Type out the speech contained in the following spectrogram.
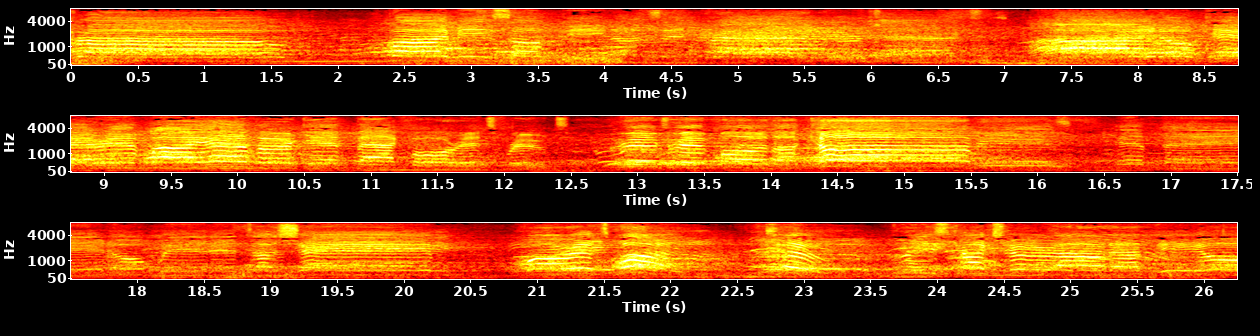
crowd. Buy me some peanuts its fruit. Root root for the Cubbies. If they don't win, it's a shame. For it's one, two, three strikes you're out at the old.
